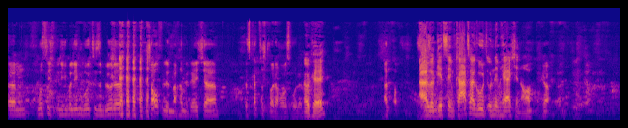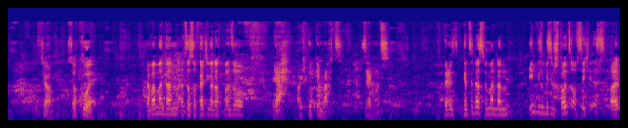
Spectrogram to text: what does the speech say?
ähm, muss nicht, nicht überlegen, wo ich diese blöde Schaufel hin mache, mit der ich ja das Katzenstreu da raushole. Okay. Hat, Also geht's dem Kater gut und dem Herrchen auch. ja. Tja, Ist doch cool. Da war man dann, als das so fertig war, dachte man so, ja, habe ich gut gemacht. Sehr gut. Ist- Kennst du das, wenn man dann irgendwie so ein bisschen stolz auf sich ist? Weil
